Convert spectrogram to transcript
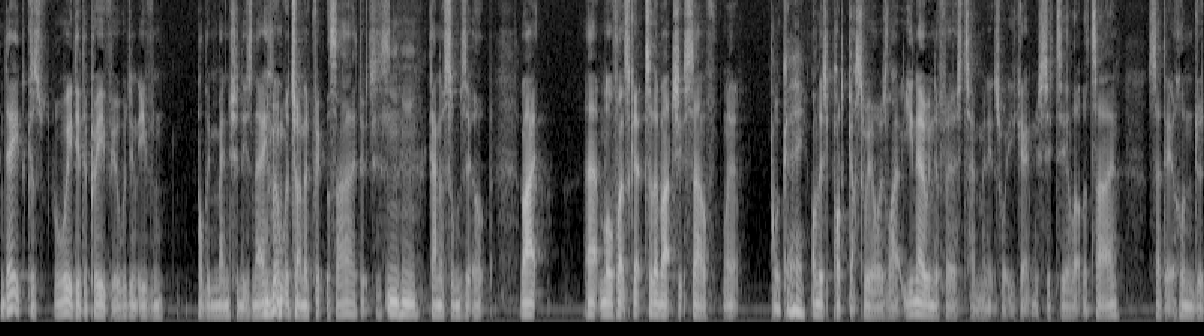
Indeed, because when we did the preview, we didn't even probably mention his name and we're trying to pick the side, which is kind of sums it up. Right, uh, let's get to the match itself. Okay. on this podcast, we always like, you know, in the first 10 minutes what you're getting with City a lot of the time. Said it a hundred,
